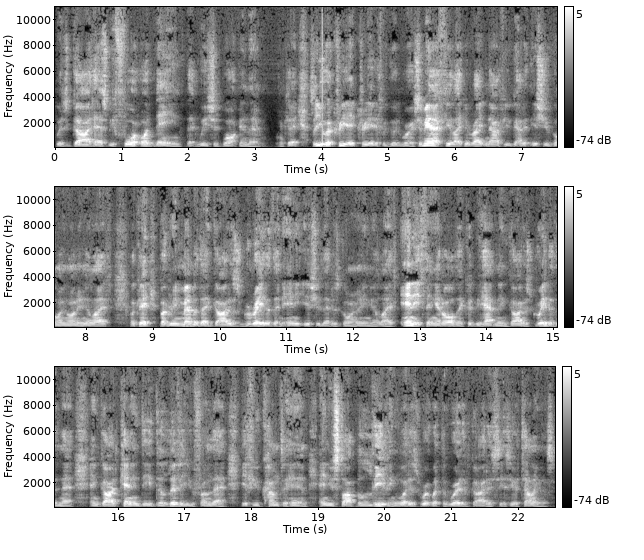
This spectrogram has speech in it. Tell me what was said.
which God has before ordained that we should walk in them. Okay, so you were created for good works. You may not feel like it right now if you've got an issue going on in your life. Okay, but remember that God is greater than any issue that is going on in your life. Anything at all that could be happening, God is greater than that, and God can indeed deliver you from that if you come to Him and you start believing what is what the Word of God is, is here telling us.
